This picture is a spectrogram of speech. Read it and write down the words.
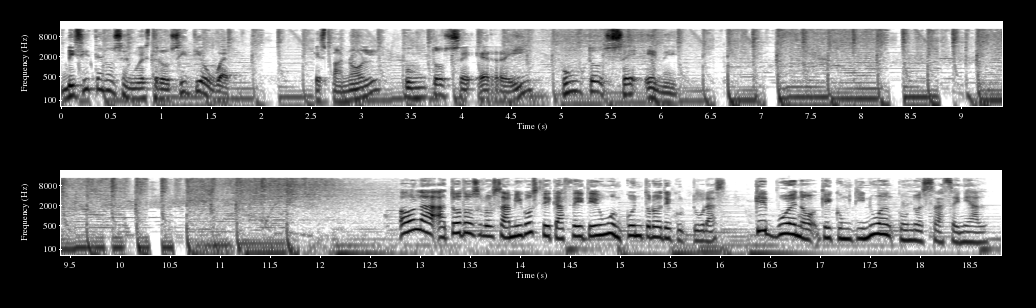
Visítenos en nuestro sitio web espanol.cri.cn. Hola a todos los amigos de Café de un Encuentro de Culturas. Qué bueno que continúan con nuestra señal.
